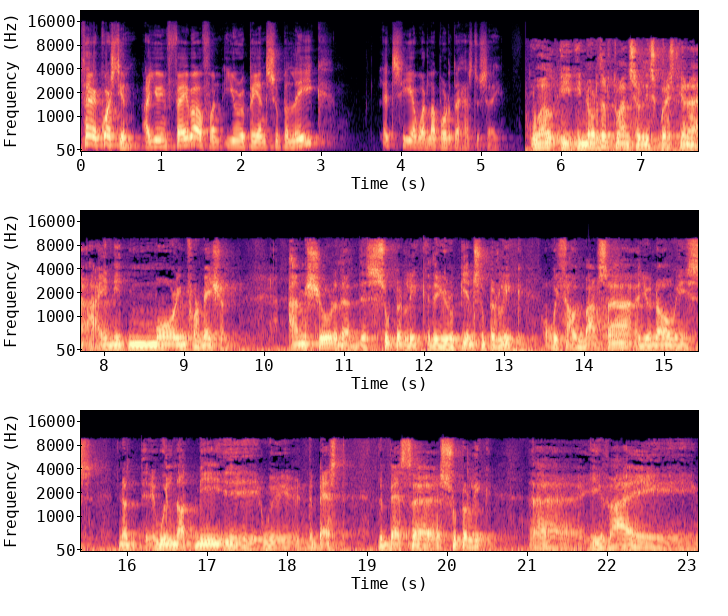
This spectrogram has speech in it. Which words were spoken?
Third question. Are you in favor of an European Super League? Let's hear what Laporta has to say. Well, in order to answer this question, I, need more information. I'm sure that the Super League, the European Super League, without Barca, you know, is not will not be uh, the best the best uh, Super League. Uh, if I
